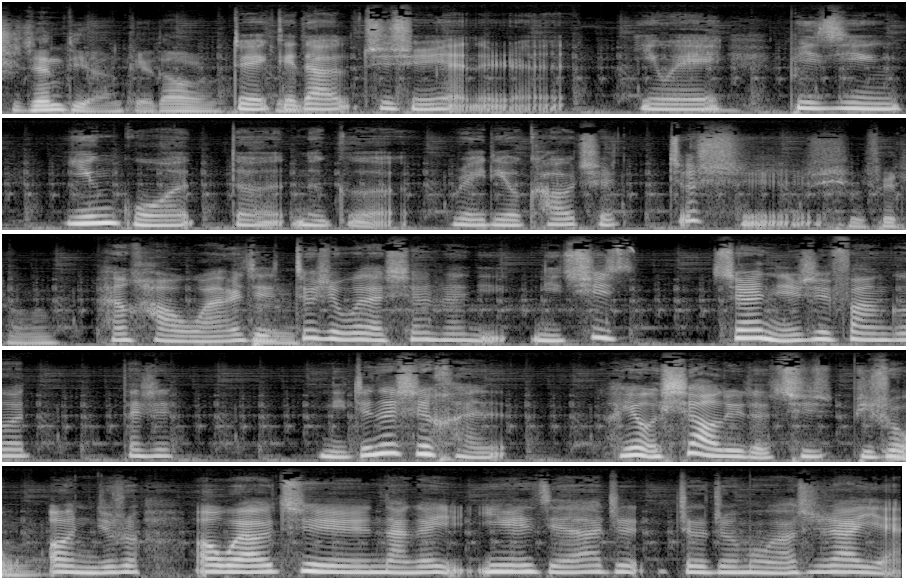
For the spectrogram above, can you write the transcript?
时间点给到对，给到去巡演的人，因为毕竟英国的那个 radio culture 就是是非常很好玩，而且就是为了宣传你，你去，虽然你是去放歌，但是你真的是很很有效率的去，比如说、嗯。哦，你就说哦，我要去哪个音乐节啊，这这个周末我要去这儿演，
